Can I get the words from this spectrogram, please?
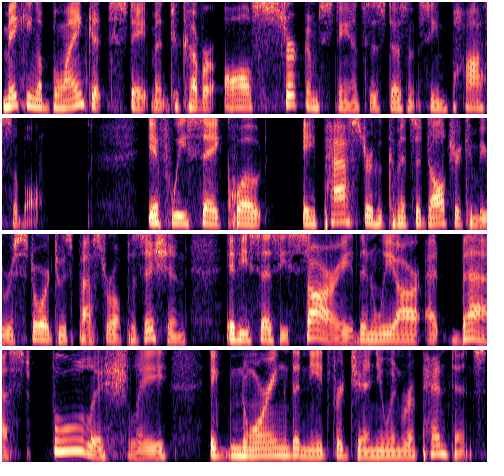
Making a blanket statement to cover all circumstances doesn't seem possible. If we say, quote, a pastor who commits adultery can be restored to his pastoral position if he says he's sorry, then we are at best foolishly ignoring the need for genuine repentance.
